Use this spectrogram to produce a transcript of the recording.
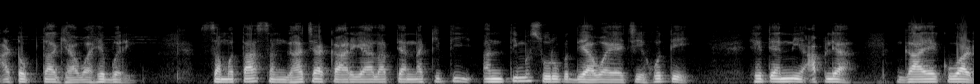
आटोपता घ्यावा हे बरे. समता संघाच्या कार्याला त्यांना किती अंतिम स्वरूप द्यावयाचे होते हे त्यांनी आपल्या गायकवाड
